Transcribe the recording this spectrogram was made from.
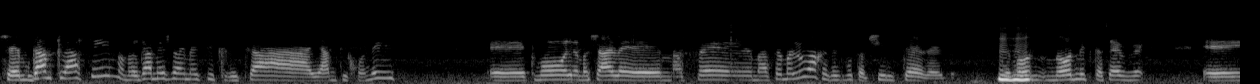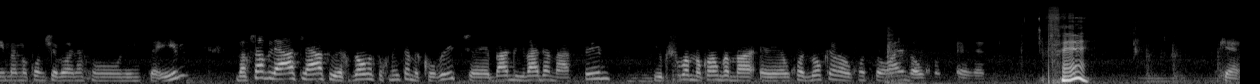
שהם גם קלאסיים, אבל גם יש בהם איזושהי קריצה ים תיכונית. כמו למשל מאפה, מאפה מלוח, אז יש בו תבשיל תרד. זה מהמם. מאוד, מאוד מתכתב עם המקום שבו אנחנו נמצאים. ועכשיו לאט לאט הוא יחזור לתוכנית המקורית, שבה מלבד המאפים, יוגשו במקום גם אה, ארוחות בוקר, ארוחות צהריים וארוחות ערב. יפה. כן,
